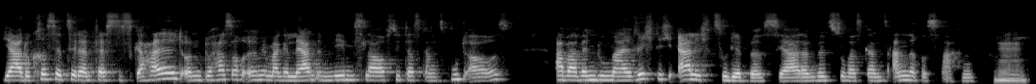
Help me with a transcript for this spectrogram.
ja, du kriegst jetzt hier dein festes Gehalt und du hast auch irgendwie mal gelernt, im Lebenslauf sieht das ganz gut aus. Aber wenn du mal richtig ehrlich zu dir bist, ja, dann willst du was ganz anderes machen. Mhm.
